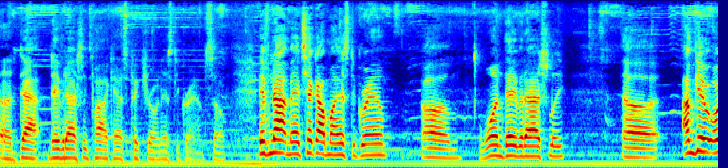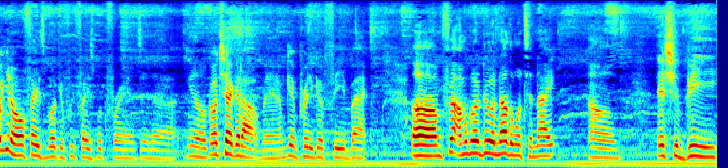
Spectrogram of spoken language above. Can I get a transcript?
uh, DAP David Ashley podcast picture on Instagram. So if not, man, check out my Instagram. Um, one David Ashley. Uh, I'm getting, or you know, on Facebook if we Facebook friends, and uh, you know, go check it out, man. I'm getting pretty good feedback. Um, I'm going to do another one tonight. Um, it should be,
